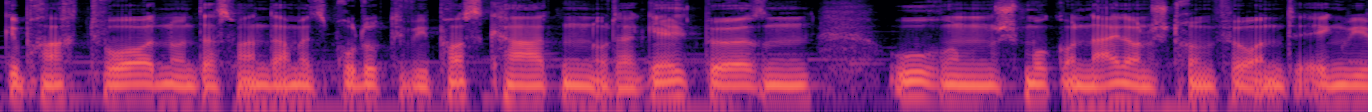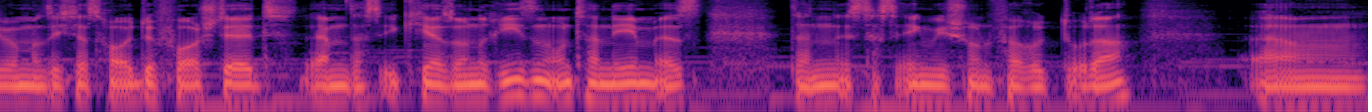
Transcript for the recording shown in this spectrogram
gebracht wurden und das waren damals Produkte wie Postkarten oder Geldbörsen, Uhren, Schmuck und Nylonstrümpfe und irgendwie, wenn man sich das heute vorstellt, ähm, dass Ikea so ein Riesenunternehmen ist, dann ist das irgendwie schon verrückt, oder? Ähm,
